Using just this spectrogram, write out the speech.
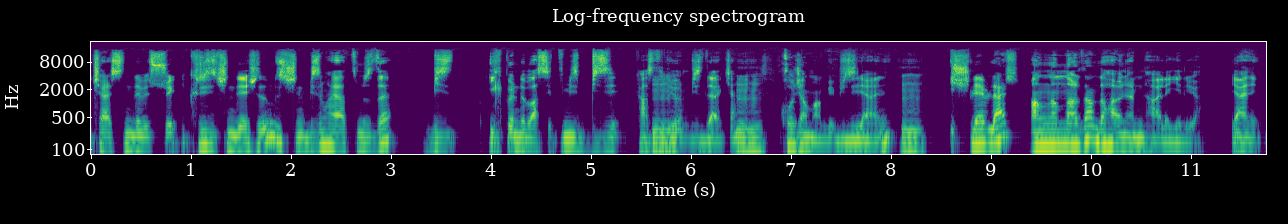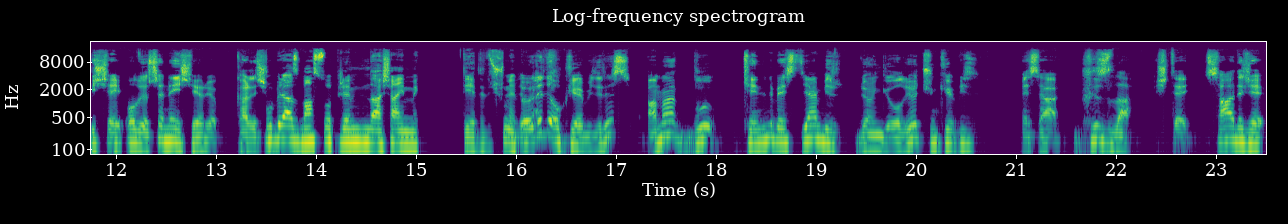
içerisinde ve sürekli kriz içinde yaşadığımız için bizim hayatımızda biz ilk bölümde bahsettiğimiz bizi kastediyorum biz derken hı. kocaman bir bizi yani. Hı. İşlevler anlamlardan daha önemli hale geliyor. Yani bir şey oluyorsa ne işe yarıyor kardeşim? Bu biraz Maslow piramidinde aşağı inmek diye de düşünebilir. Öyle belki. de okuyabiliriz ama bu kendini besleyen bir döngü oluyor. Çünkü biz mesela hızla işte sadece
